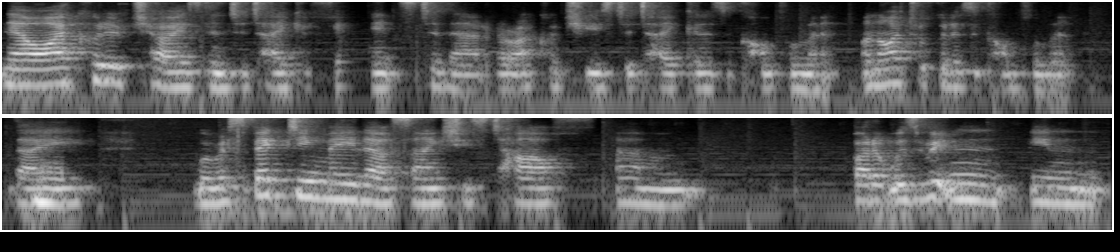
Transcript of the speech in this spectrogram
Now I could have chosen to take offence to that, or I could choose to take it as a compliment, and I took it as a compliment. They mm. were respecting me. They were saying she's tough, um, but it was written in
